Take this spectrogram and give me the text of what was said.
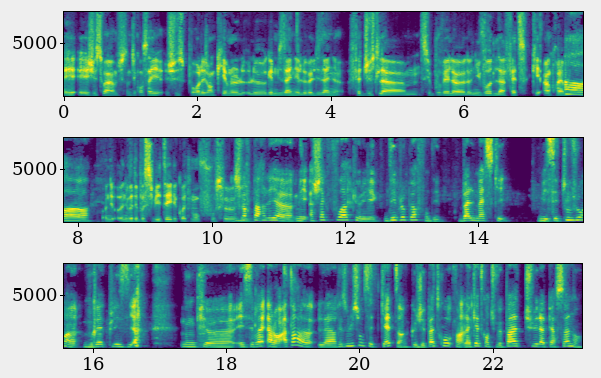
Et, et juste, ouais, un petit un petit conseil, juste pour les gens qui aiment le, le game design et le level design, faites juste la, si vous pouvez, le, le niveau de la fête qui est incroyable. ah Au, ni- au niveau des possibilités, il est complètement fou ce, ce Je vais reparler, euh, mais à chaque fois que les développeurs font des balles masquées, mais c'est toujours un vrai plaisir. Donc, euh, et c'est vrai. Alors, à part euh, la résolution de cette quête, hein, que j'ai pas trop, enfin, la quête quand tu veux pas tuer la personne,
